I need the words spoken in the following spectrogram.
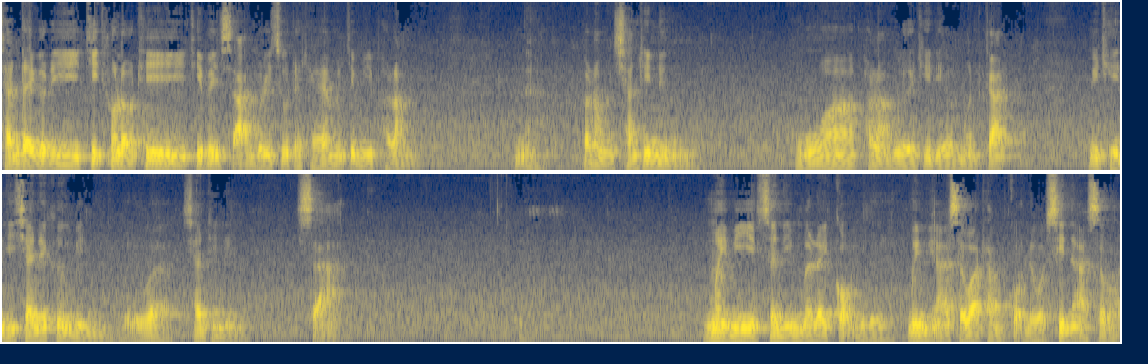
ชั้นใดก็ดีจิตของเราที่ที่เป็นสารบริสุทธิ์แท้ๆมันจะมีพลังนะ พลังชั้นที่หนึ่งหัวพลังเลยทีเดียวเหมือนก๊าซมีเทนที่ใช้ในเครื่องบินเรียกว่าชั้นที่หนึ่งสะอาดไม่มีสนิมอะไรเกาะอยู่เลย ไม่มีอาสวะทำเกาะเรียกว่าสิ้นอาสวะ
